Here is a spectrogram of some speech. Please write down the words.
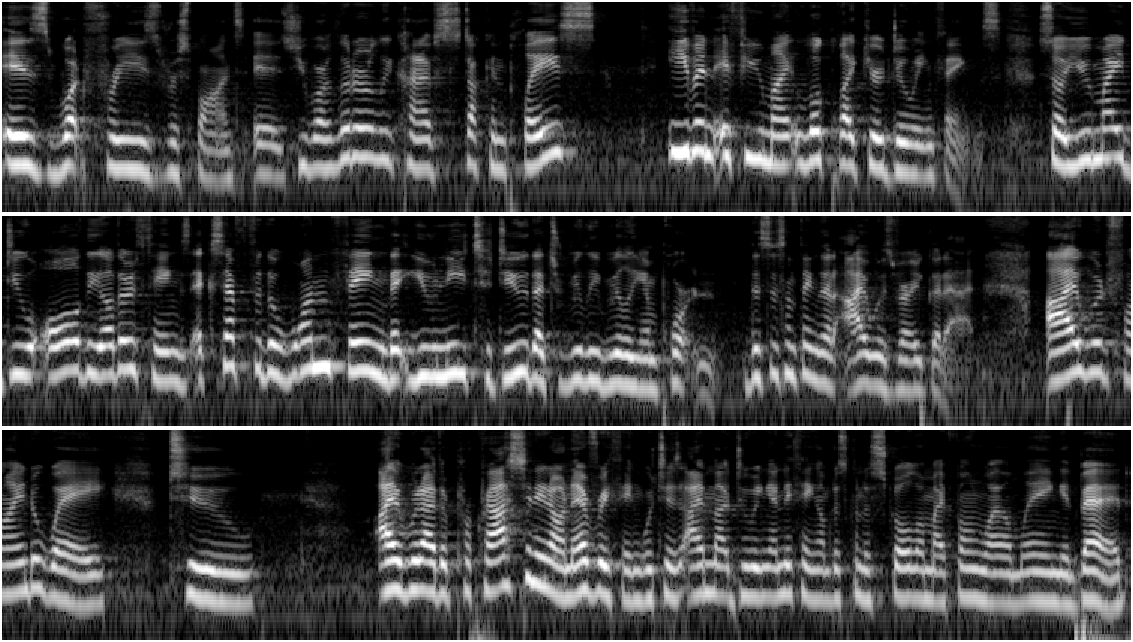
is what freeze response is you are literally kind of stuck in place even if you might look like you're doing things. So you might do all the other things except for the one thing that you need to do that's really, really important. This is something that I was very good at. I would find a way to I would either procrastinate on everything, which is I'm not doing anything, I'm just going to scroll on my phone while I'm laying in bed,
